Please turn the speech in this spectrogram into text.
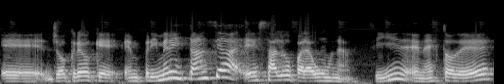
eh, yo creo que en primera instancia es algo para una, ¿sí? En esto de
